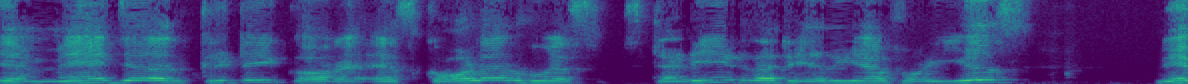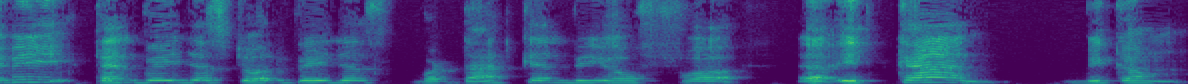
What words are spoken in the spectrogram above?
a major critic or a, a scholar who has studied that area for years, maybe 10 pages, 12 pages, but that can be of, uh, uh, it can become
